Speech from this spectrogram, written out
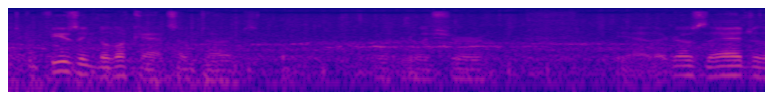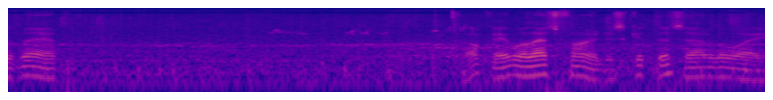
It's confusing to look at sometimes. Not really sure. Yeah, there goes the edge of the map. Okay, well that's fine. Just get this out of the way.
